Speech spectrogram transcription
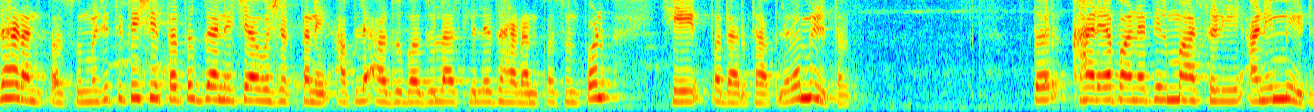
झाडांपासून म्हणजे तिथे शेतातच जाण्याची आवश्यकता नाही. आपल्या आजूबाजूला असलेल्या झाडांपासून पण हे पदार्थ आपल्याला मिळतात. तर खाऱ्या पाण्यातील मासळी आणि मीठ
